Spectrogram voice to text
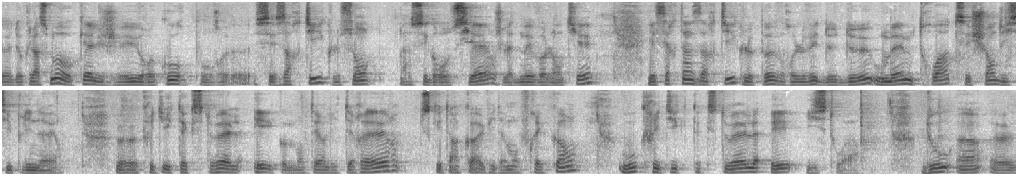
de classement auxquelles j'ai eu recours pour euh, ces articles sont assez grossières, je l'admets volontiers, et certains articles peuvent relever de deux ou même trois de ces champs disciplinaires. Euh, critique textuelle et commentaire littéraire, ce qui est un cas évidemment fréquent, ou critique textuelle et histoire d'où un, euh,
